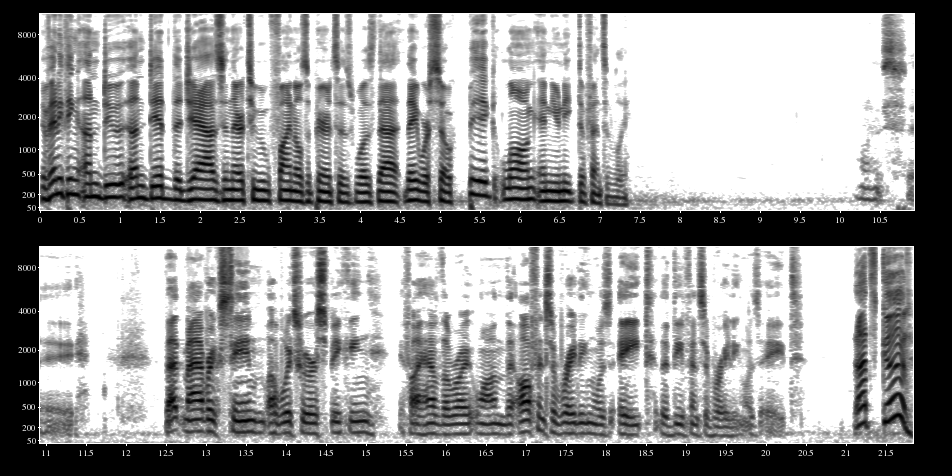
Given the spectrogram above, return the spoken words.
If anything undo, undid the Jazz in their two finals appearances was that they were so big, long, and unique defensively. Let's see. That Mavericks team of which we were speaking, if I have the right one, the offensive rating was eight. The defensive rating was eight. That's good.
